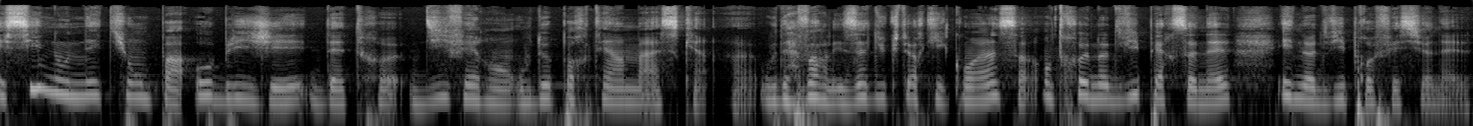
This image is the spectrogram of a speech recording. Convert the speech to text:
Et si nous n'étions pas obligés d'être différents ou de porter un masque euh, ou d'avoir les adducteurs qui coincent entre notre vie personnelle et notre vie professionnelle,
